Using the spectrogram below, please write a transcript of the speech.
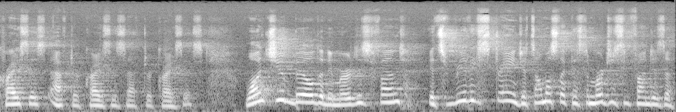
crisis after crisis after crisis. Once you build an emergency fund, it's really strange. It's almost like this emergency fund is a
